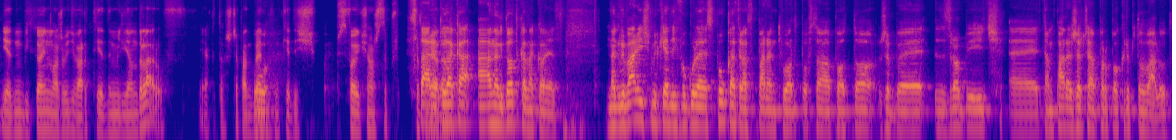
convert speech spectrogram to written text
jeden bitcoin może być wart 1 milion dolarów, jak to Szczepan Benton kiedyś w swojej książce Stary, to taka anegdotka na koniec. Nagrywaliśmy kiedyś w ogóle spółka Transparent World powstała po to, żeby zrobić e, tam parę rzeczy a propos kryptowalut.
